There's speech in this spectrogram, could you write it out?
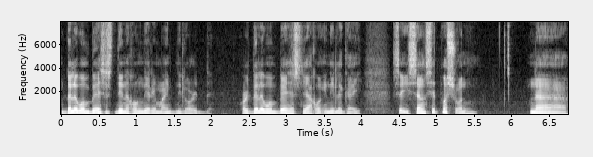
dalawang beses din akong ni-remind ni Lord or dalawang beses niya akong inilagay sa isang sitwasyon na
